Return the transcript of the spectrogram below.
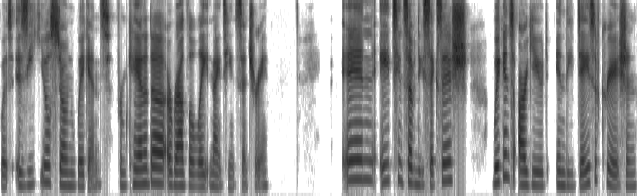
was Ezekiel Stone Wiggins from Canada around the late 19th century. In 1876 ish, Wiggins argued in The Days of Creation,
